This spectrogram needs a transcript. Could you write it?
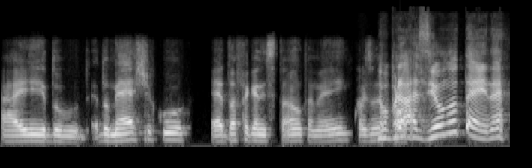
aí do, do México, é do Afeganistão também. Coisa No top. Brasil não tem, né?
